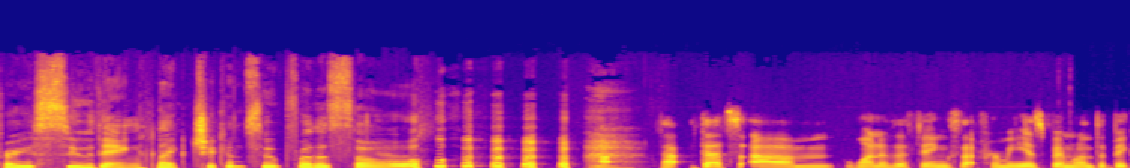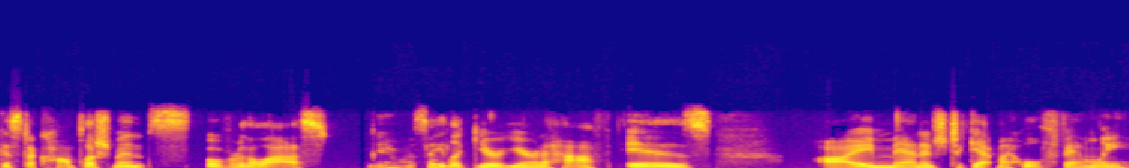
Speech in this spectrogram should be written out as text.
very soothing, like chicken soup for the soul. Yeah. uh, that that's um, one of the things that for me has been one of the biggest accomplishments over the last I want to say like year year and a half is I managed to get my whole family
